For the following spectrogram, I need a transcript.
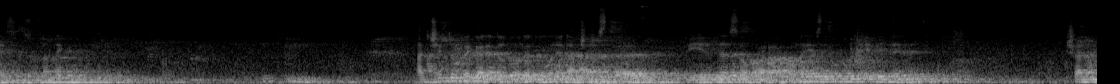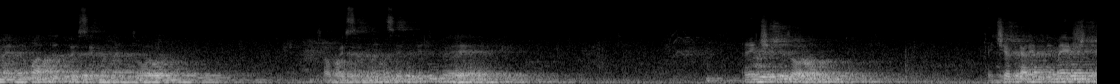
în sezonul de gândire. Accentul pe care Domnul îl pune în această pildă sau parabolă este unul evident. Și anume, nu atât pe semănător sau pe sămânțe, cât pe receptor. Pe cel care primește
